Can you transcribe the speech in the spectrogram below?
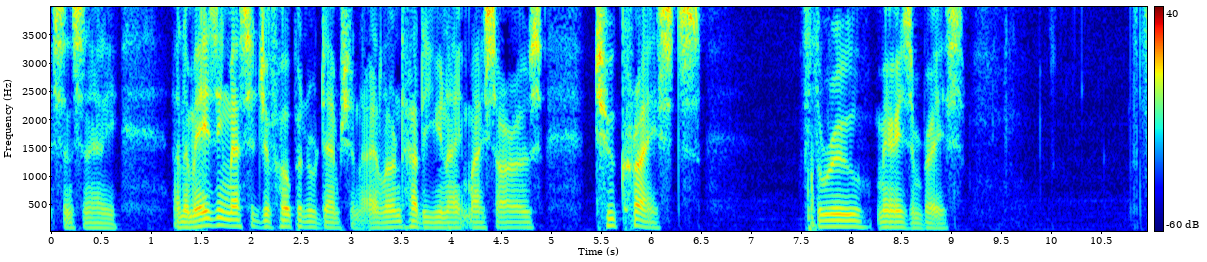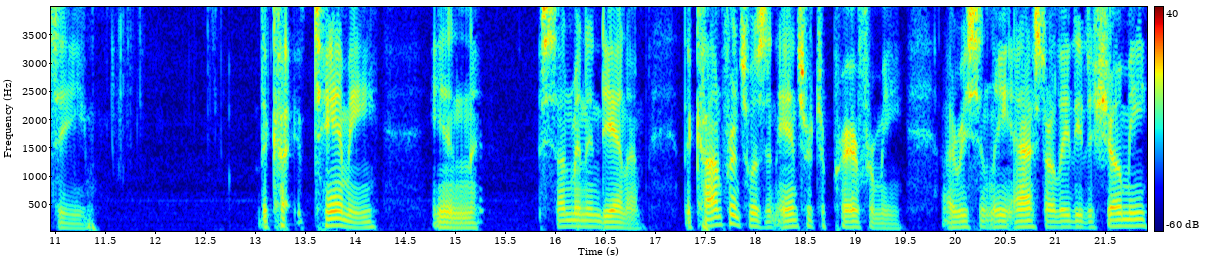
Cincinnati. An amazing message of hope and redemption. I learned how to unite my sorrows to Christ's through Mary's embrace. Let's see. The Tammy in Sunman, Indiana. The conference was an answer to prayer for me. I recently asked Our Lady to show me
